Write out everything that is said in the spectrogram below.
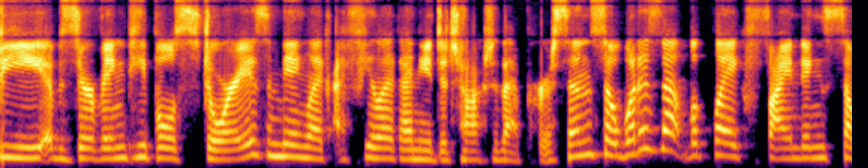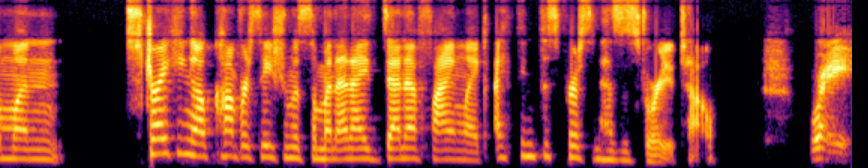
be observing people's stories and being like, I feel like I need to talk to that person. So, what does that look like finding someone, striking up conversation with someone and identifying, like, I think this person has a story to tell? Right.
